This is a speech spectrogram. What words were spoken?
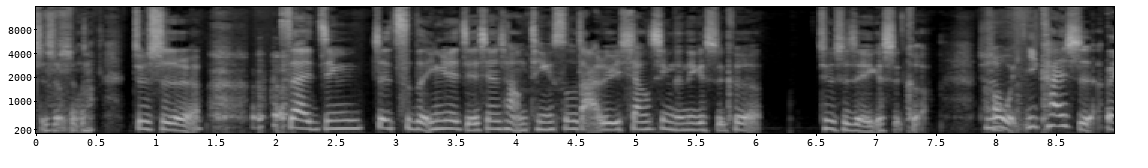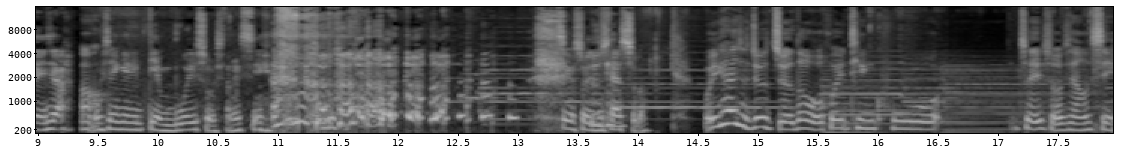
是什么，就是在今这次的音乐节现场听苏打绿《相信》的那个时刻，就是这一个时刻。就是我一开始 等一下，嗯我先给你点播一首《相信 》。这个时候已经开始了。我一开始就觉得我会听哭这一首《相信》，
